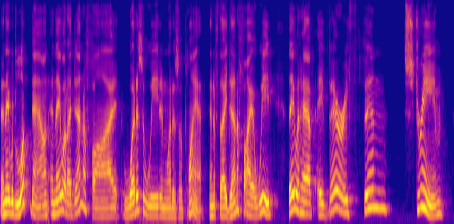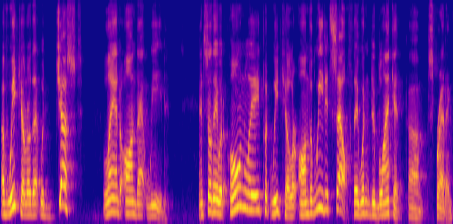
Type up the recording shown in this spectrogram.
and they would look down and they would identify what is a weed and what is a plant. And if they identify a weed, they would have a very thin stream of weed killer that would just land on that weed. And so they would only put weed killer on the weed itself. They wouldn't do blanket um, spreading.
